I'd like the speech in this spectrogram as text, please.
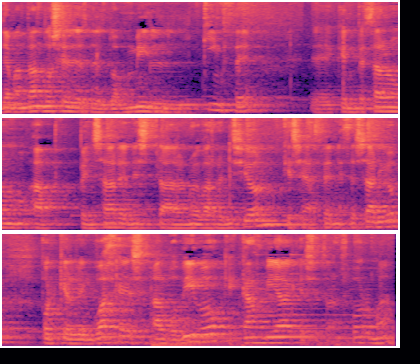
demandándose desde el 2015, eh, que empezaron a pensar en esta nueva revisión, que se hace necesario, porque el lenguaje es algo vivo, que cambia, que se transforma,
